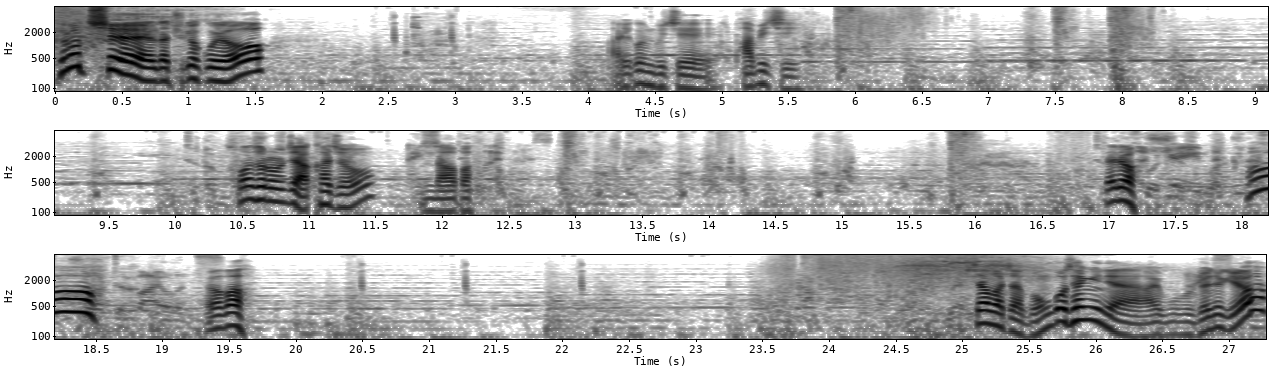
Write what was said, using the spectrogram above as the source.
그렇지 일단 죽였고요 아 이건 뭐 이제 밥이지. 소환설 오른지 약하죠? 나와봐. 때려. 아 야봐. 시자마자 뭔 고생이냐? 아이 뭐 면역이야?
